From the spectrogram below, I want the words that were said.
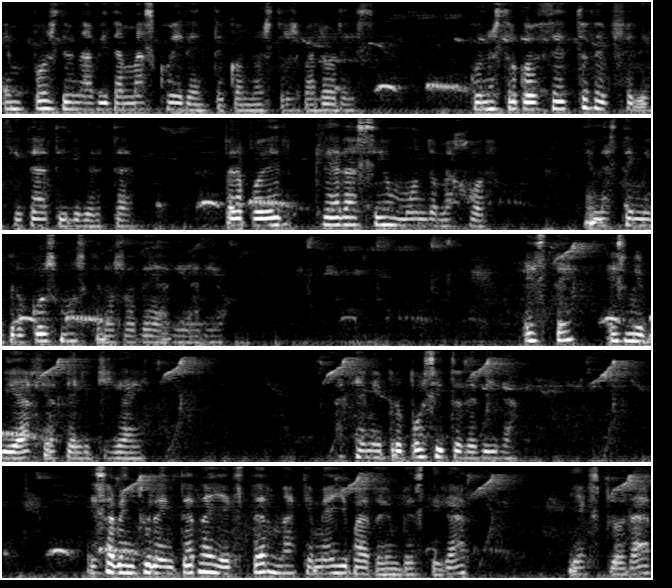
en pos de una vida más coherente con nuestros valores con nuestro concepto de felicidad y libertad, para poder crear así un mundo mejor en este microcosmos que nos rodea a diario. Este es mi viaje hacia el Ikigai, hacia mi propósito de vida. Esa aventura interna y externa que me ha llevado a investigar y a explorar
